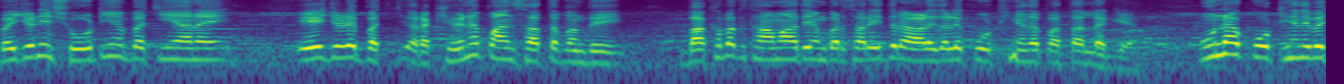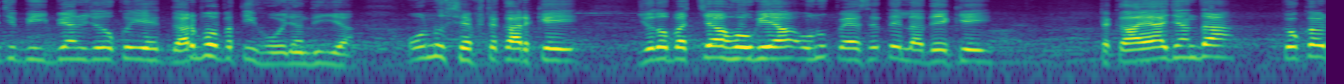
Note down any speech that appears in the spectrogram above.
ਬਈ ਜਿਹੜੀਆਂ ਛੋਟੀਆਂ ਬੱਚੀਆਂ ਨੇ ਇਹ ਜਿਹੜੇ ਬੱਚ- ਰੱਖੇ ਹੋਏ ਨੇ ਪੰਜ ਸੱਤ ਬੰਦੇ ਵੱਖ-ਵੱਖ ਥਾਵਾਂ ਤੇ ਅੰਮ੍ਰਿਤਸਰ ਇਧਰ ਆਲੇ ਦੁਆਲੇ ਕੋਠੀਆਂ ਦਾ ਪਤਾ ਲੱਗਿਆ। ਉਹਨਾਂ ਕੋਠੀਆਂ ਦੇ ਵਿੱਚ ਬੀਬੀਆਂ ਨੂੰ ਜਦੋਂ ਕੋਈ ਇਹ ਗਰਭਵਤੀ ਹੋ ਜਾਂਦੀ ਆ ਉਹਨੂੰ ਸ਼ਿਫਟ ਕਰਕੇ ਜਦੋਂ ਬੱਚਾ ਹੋ ਗਿਆ ਉਹਨੂੰ ਪੈਸੇ ਧੇਲਾ ਦੇ ਕੇ ਟਿਕਾਇਆ ਜਾਂਦਾ ਕਿਉਂਕਿ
